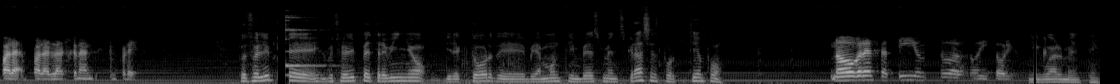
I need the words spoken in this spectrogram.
para, para las grandes empresas. Pues Felipe, Luis Felipe Treviño, director de Viamonte Investments, gracias por tu tiempo. No, gracias a ti y un saludo al auditorio. Igualmente.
